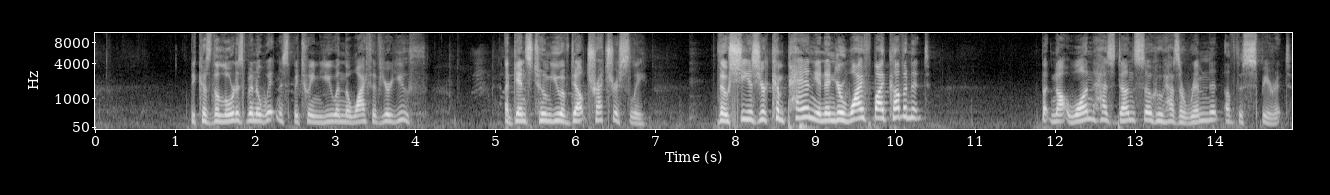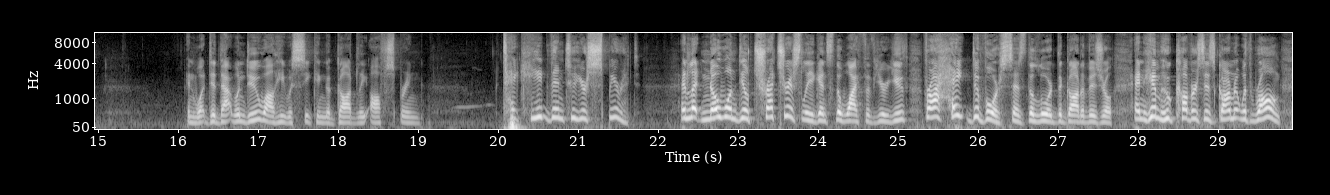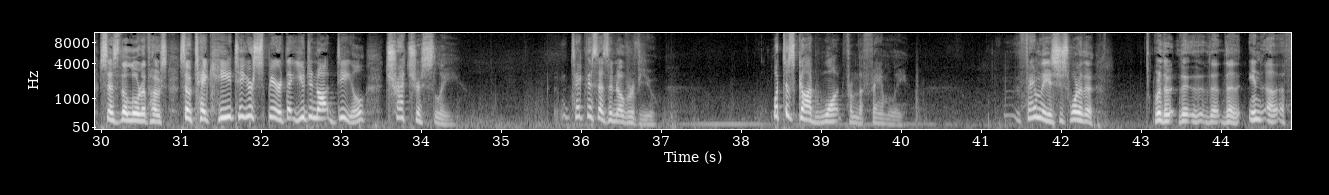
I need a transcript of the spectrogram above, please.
Because the Lord has been a witness between you and the wife of your youth, against whom you have dealt treacherously, though she is your companion and your wife by covenant. But not one has done so who has a remnant of the Spirit. And what did that one do while he was seeking a godly offspring? Take heed then to your spirit and let no one deal treacherously against the wife of your youth. For I hate divorce, says the Lord, the God of Israel, and him who covers his garment with wrong, says the Lord of hosts. So take heed to your spirit that you do not deal treacherously. Take this as an overview. What does God want from the family? The family is just one of the one of the, the, the, the in, uh,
